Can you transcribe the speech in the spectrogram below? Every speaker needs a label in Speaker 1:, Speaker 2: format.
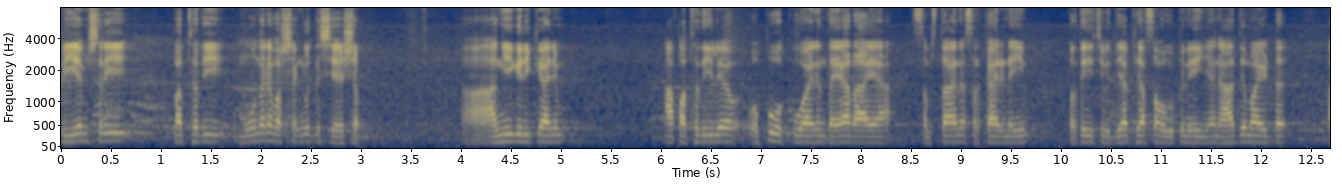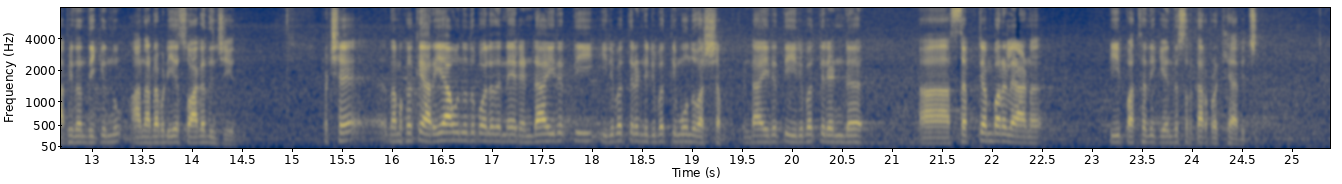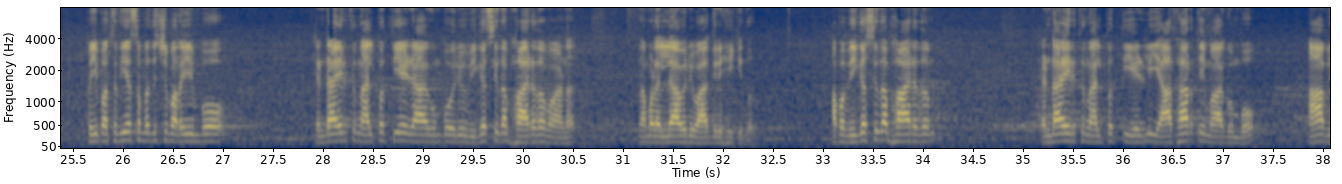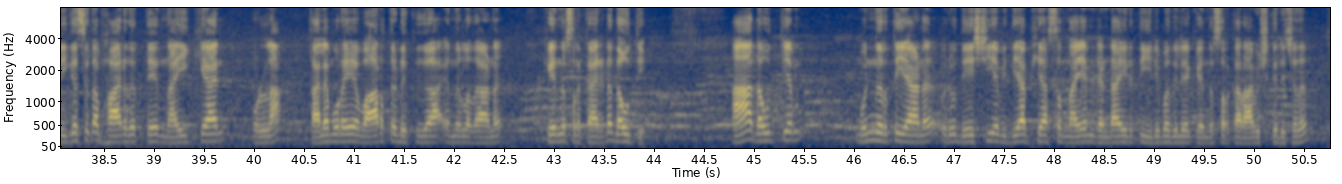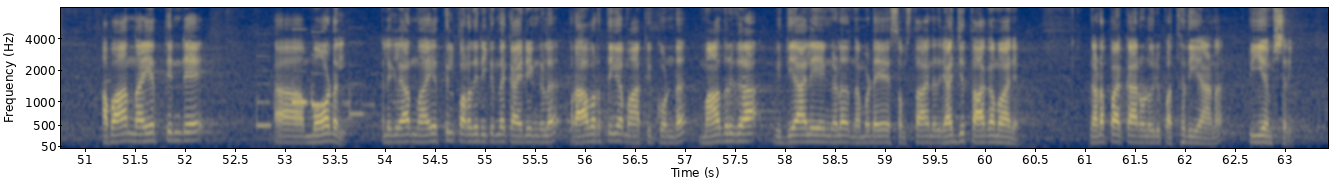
Speaker 1: P M Shri പദ്ധതി മൂന്നര വർഷങ്ങൾക്ക് ശേഷം അംഗീകരിക്കാനും ആ പദ്ധതിയിൽ ഒപ്പുവെക്കുവാനും തയ്യാറായ സംസ്ഥാന സർക്കാരിനെയും പ്രത്യേകിച്ച് വിദ്യാഭ്യാസ വകുപ്പിനെയും ഞാൻ ആദ്യമായിട്ട് അഭിനന്ദിക്കുന്നു ആ നടപടിയെ സ്വാഗതം ചെയ്യുന്നു. പക്ഷേ നമുക്കൊക്കെ അറിയാവുന്നതുപോലെ തന്നെ രണ്ടായിരത്തി ഇരുപത്തിരണ്ട് ഇരുപത്തിമൂന്ന് വർഷം രണ്ടായിരത്തി ഇരുപത്തിരണ്ട് സെപ്റ്റംബറിലാണ് ഈ പദ്ധതി കേന്ദ്ര സർക്കാർ പ്രഖ്യാപിച്ചത്. അപ്പോൾ ഈ പദ്ധതിയെ സംബന്ധിച്ച് പറയുമ്പോൾ രണ്ടായിരത്തി നാൽപ്പത്തിയേഴാകുമ്പോൾ ഒരു വികസിത ഭാരതമാണ് നമ്മളെല്ലാവരും ആഗ്രഹിക്കുന്നത്. അപ്പോൾ വികസിത ഭാരതം രണ്ടായിരത്തി നാൽപ്പത്തി ഏഴിൽ യാഥാർത്ഥ്യമാകുമ്പോൾ ആ വികസിത ഭാരതത്തെ നയിക്കാൻ ഉള്ള തലമുറയെ വാർത്തെടുക്കുക എന്നുള്ളതാണ് കേന്ദ്ര സർക്കാരിന്റെ ദൗത്യം. ആ ദൗത്യം മുൻനിർത്തിയാണ് ഒരു ദേശീയ വിദ്യാഭ്യാസ നയം രണ്ടായിരത്തി ഇരുപതിലെ കേന്ദ്ര സർക്കാർ ആവിഷ്കരിച്ചത്. അപ്പോൾ ആ നയത്തിന്റെ മോഡൽ അല്ലെങ്കിൽ ആ നയത്തിൽ പറഞ്ഞിരിക്കുന്ന കാര്യങ്ങൾ പ്രാവർത്തികമാക്കിക്കൊണ്ട് മാതൃകാ വിദ്യാലയങ്ങൾ നമ്മുടെ സംസ്ഥാന രാജ്യത്താകമാനം നടപ്പാക്കാനുള്ള ഒരു പദ്ധതിയാണ് പി എം ശ്രീ.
